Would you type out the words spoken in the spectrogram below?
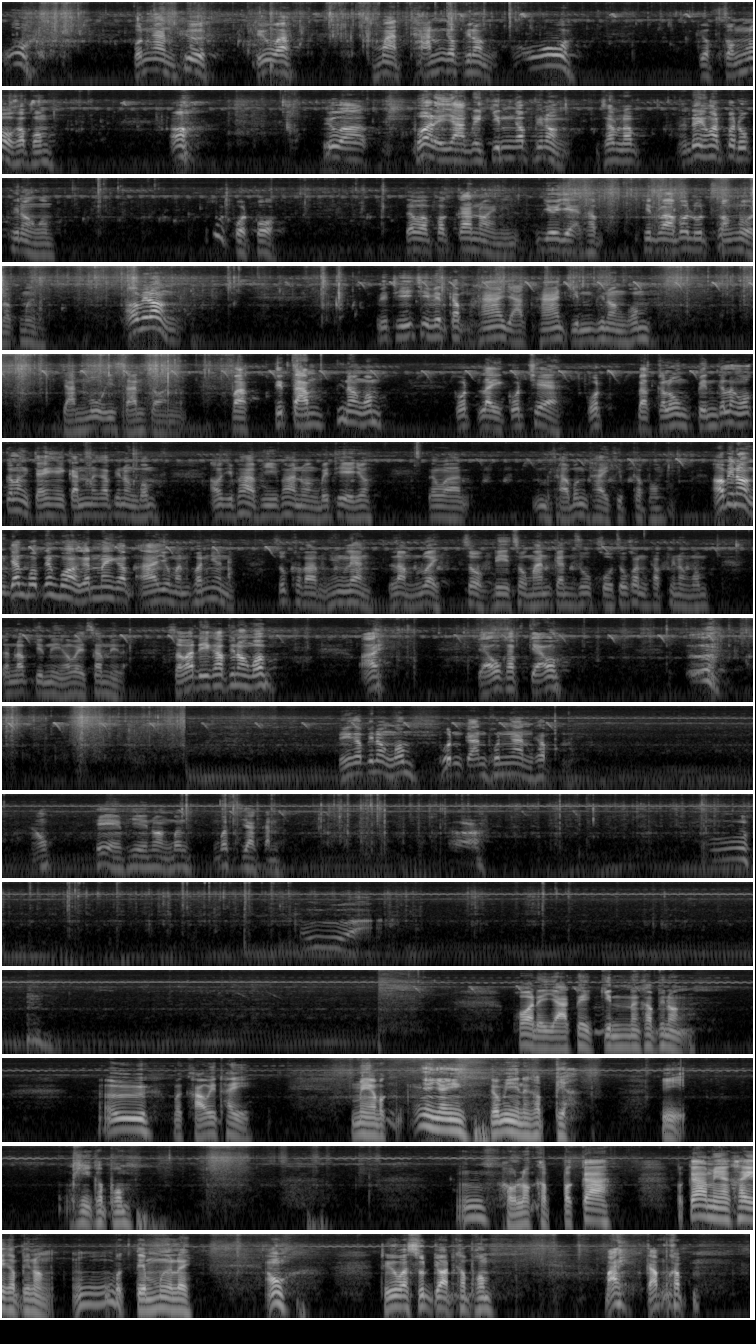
โอ้ผลงานคือ ถือว่ามาตรฐานครับพี่น้องโอ้เกือบสองโลครับผมเออถือว่าเพ่อได้อยากได้กินครับพี่น้องสำหรับได้ฮอดปลาดุกพี่น้องผมอุ้ปวดโพแต่ว่าปากกาหน่อยนี่เยอะแยะครับ คิดว่าบ่หลุดสองโลดอกมื่นเอาพี่น้อง วิถีชีวิตกับหาอยากหากินพี่น้องผม จันมูอีสานสอนฝากติดตามพี่น้องผม กดไลค์กดแชร์กดบักกระลงเป็นกำลังอกกำลังใจให้กันนะครับ พี่น้องผม เอาสิผ้าพีผ้านวงไปเทอยู่แต่ว่าถาเบิ่งถ่ายคลิปครับผม เอาพี่น้องยังพบยังพอกันไหมครับ อายุมันควันยืนสุขภาพแข็งแรงร่ำรวยโชคดีโชคมันกันสู่ขู่ทุกคนครับพี่น้องผมสำหรับคลิปนี้เอาไว้ซ้ำนี่แหละสวัสดีครับพี่น้องผม ไปแจ๋วครับแจ๋วนี่ครับพี่น้องงมผลการผลงานครับเอาเท่พี่น้องเบิ้งวัดยากกันอ้าอู้อื้อ พ่อได้อยากได้กินนะครับ พี่น้องเออบักขาวไอ้ไทย แม่บักใหญ่ๆก็มีนะครับเพียพี่พี่ครับผมเขาล็อกครับปากกาปากกาแม่ไข่ครับพี่น้องอบักเต็มมือเลย เอาถือว่าสุดยอดครับผม ไปกลับครับ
